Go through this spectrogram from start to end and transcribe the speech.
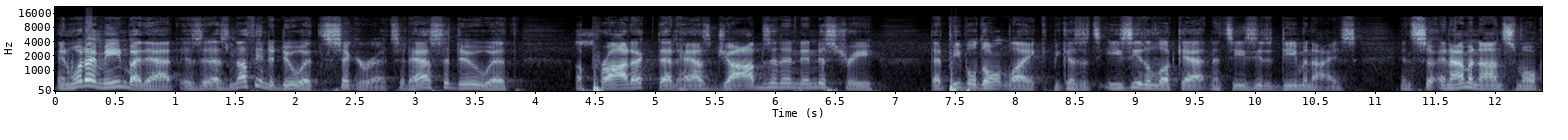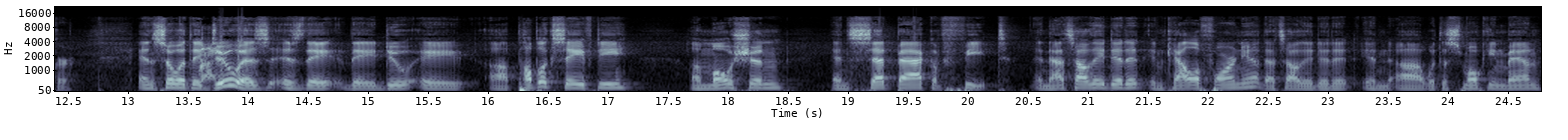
And what I mean by that is it has nothing to do with cigarettes. It has to do with a product that has jobs in an industry that people don't like because it's easy to look at and it's easy to demonize. And so, and I'm a non-smoker. And so what they Right. do is is they they do a uh, public safety, emotion, and setback of feet, and that's how they did it in California. That's how they did it in uh, with the smoking ban,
